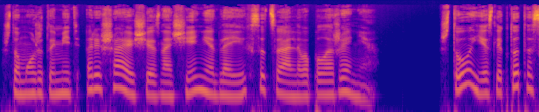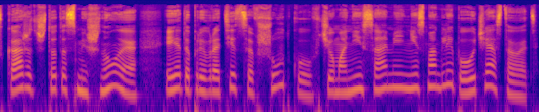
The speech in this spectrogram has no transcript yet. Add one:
что может иметь решающее значение для их социального положения. Что, если кто-то скажет что-то смешное, и это превратится в шутку, в чем они сами не смогли поучаствовать?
